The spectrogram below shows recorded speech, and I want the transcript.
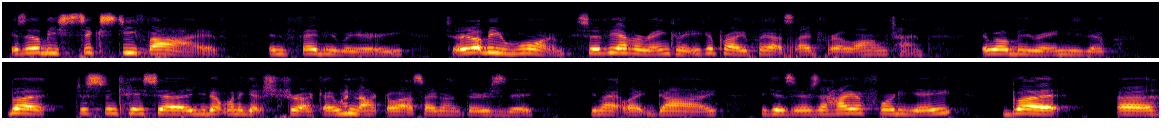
Because it'll be 65 in February. So it'll be warm. So if you have a raincoat, you could probably play outside for a long time. It will be rainy though. But just in case uh, you don't want to get struck, I would not go outside on Thursday. You might like die because there's a high of 48, but uh,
